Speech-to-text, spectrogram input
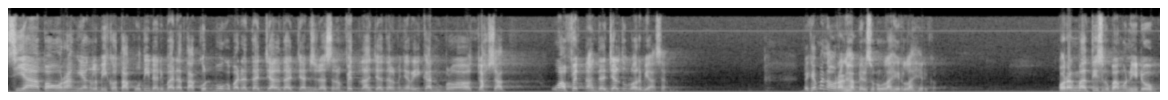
Siapa orang yang lebih kau takuti daripada takutmu kepada Dajjal Dajjal sudah serem fitnah Dajjal menyerikan bro dahsyat. Wah fitnah Dajjal itu luar biasa. Bagaimana orang hamil suruh lahir-lahir kok? Orang mati suruh bangun hidup.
